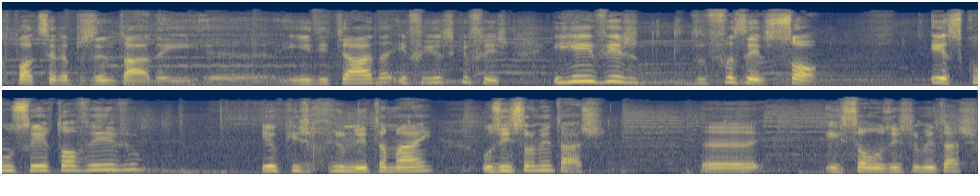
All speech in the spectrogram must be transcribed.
que pode ser apresentada e, uh, e editada, e foi isso que eu fiz. E em vez de fazer só esse concerto ao vivo, eu quis reunir também os instrumentais. Uh, e são os instrumentais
